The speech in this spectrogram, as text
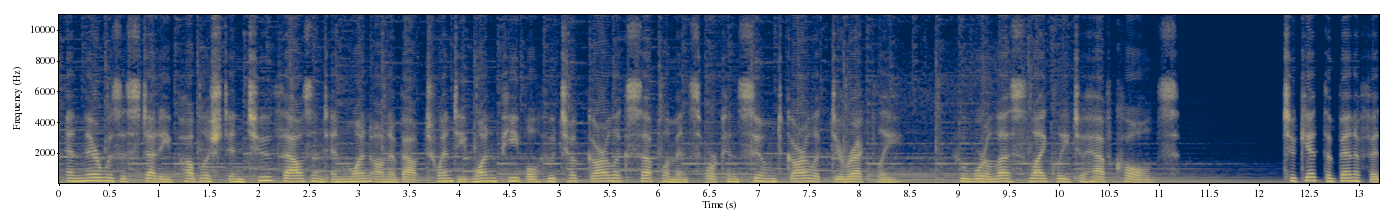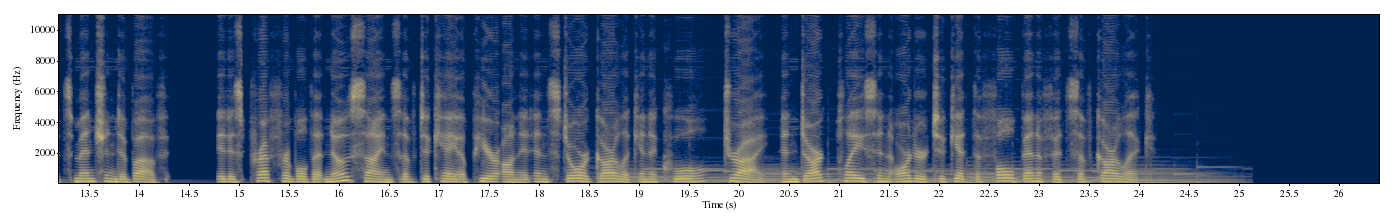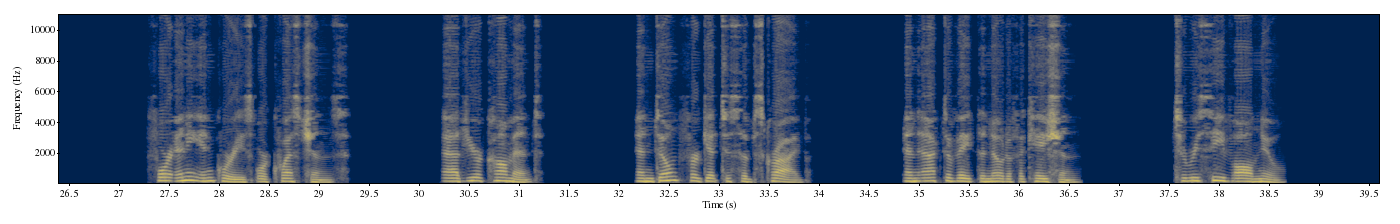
and there was a study published in 2001 on about 21 people who took garlic supplements or consumed garlic directly, who were less likely to have colds. To get the benefits mentioned above, it is preferable that no signs of decay appear on it and store garlic in a cool, dry, and dark place in order to get the full benefits of garlic. For any inquiries or questions, Add your comment. And don't forget to subscribe. and activate the notification to receive all new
